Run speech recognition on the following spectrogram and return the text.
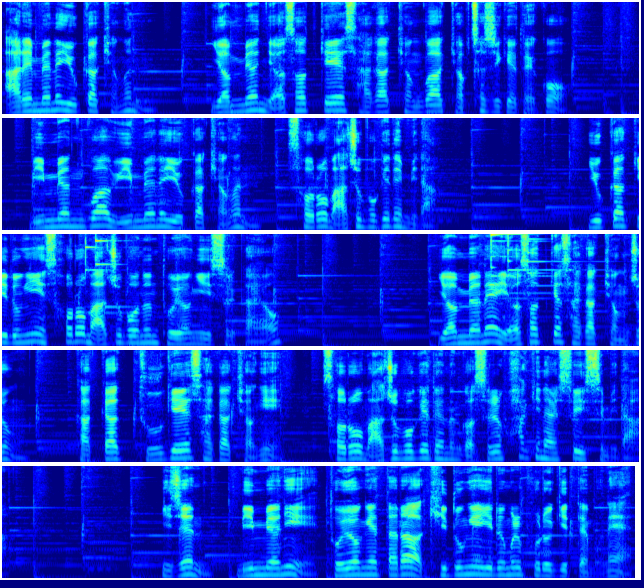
아랫면의 육각형은 옆면 6개의 사각형과 겹쳐지게 되고 밑면과 윗면의 육각형은 서로 마주보게 됩니다. 육각기둥이 서로 마주보는 도형이 있을까요? 옆면의 6개 사각형 중 각각 2개의 사각형이 서로 마주보게 되는 것을 확인할 수 있습니다. 이젠 밑면이 도형에 따라 기둥의 이름을 부르기 때문에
